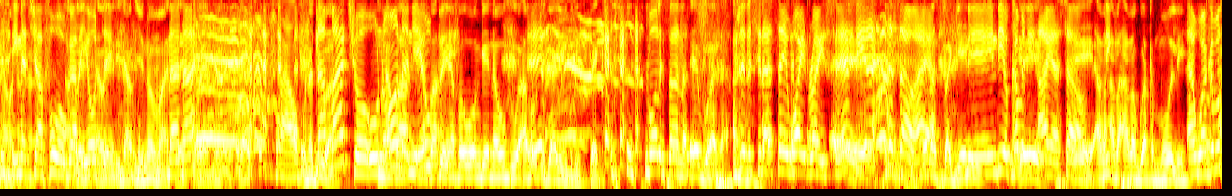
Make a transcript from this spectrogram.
inachafua ugali yote you know, mate, Na- eh, na- wow. na macho unaona nyeupe inafaa uongee na ugu about ugali with respect. pole sana Eh, bwana. Should, I say white rice? Eh? Eh, Yeah, sawa. haya. Spaghetti. Ndio kama ni Eh, sawa. eh, ama- Ni- ama- ama guacamole. Ah, guacamole.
